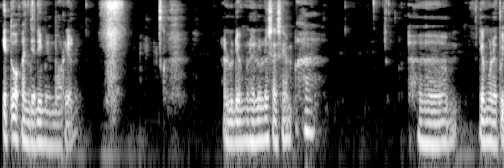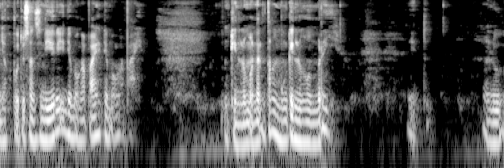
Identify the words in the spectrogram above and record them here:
Itu akan jadi memori lalu dia mulai lulus SMA um, dia mulai punya keputusan sendiri dia mau ngapain dia mau ngapain. Mungkin lu menentang mungkin lu memberi itu. Lalu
